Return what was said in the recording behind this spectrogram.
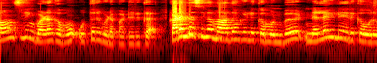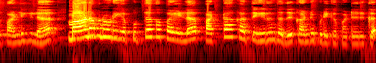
கவுன்சிலிங் வழங்கவும் உத்தரவிடப்பட்டிருக்கு. கடந்த சில மாதங்களுக்கு முன்பு நெல்லையில இருக்க ஒரு பள்ளியில மாணவனுடைய புத்தக பையில பட்டா கத்து இருந்தது கண்டுபிடிக்கப்பட்டிருக்கு.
